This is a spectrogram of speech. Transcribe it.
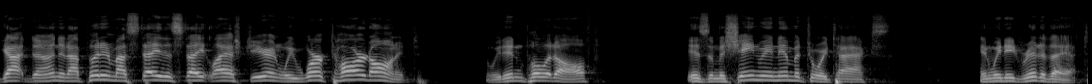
got done, and I put in my State of the State last year, and we worked hard on it, and we didn't pull it off, is the machinery and inventory tax, and we need rid of that.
